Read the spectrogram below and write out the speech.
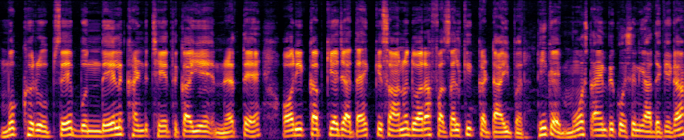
मुख्य रूप से बुंदेलखंड क्षेत्र का ये नृत्य है और ये कब किया जाता है? किसानों द्वारा फ़सल की कटाई पर। ठीक है मोस्ट आईएमपी क्वेश्चन याद रखेगा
